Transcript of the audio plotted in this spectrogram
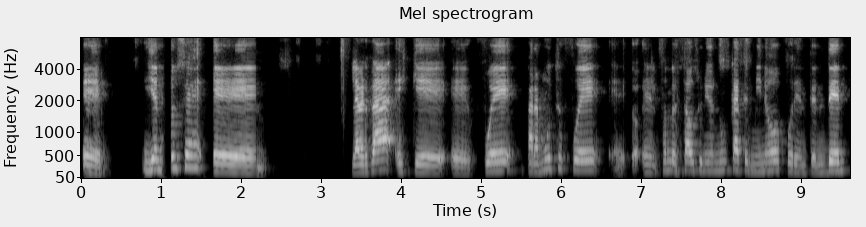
Eh, y entonces, la verdad es que fue, para muchos fue, en el fondo, Estados Unidos nunca terminó por entender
